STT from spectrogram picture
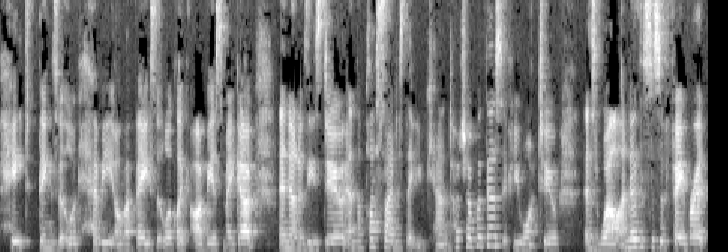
hate things that look heavy on my face that look like obvious makeup, and none of these do. And the plus side is that you can touch up with this if you want to as well. I know this is a favorite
